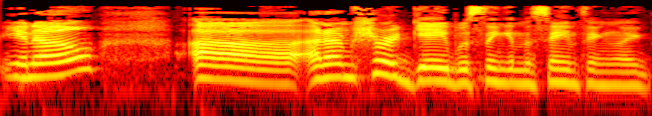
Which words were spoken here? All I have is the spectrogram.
you know? Uh, and I'm sure Gabe was thinking the same thing, like,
